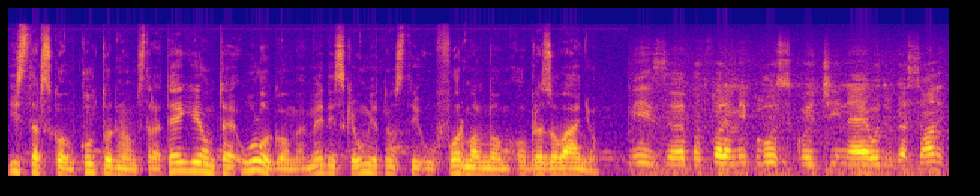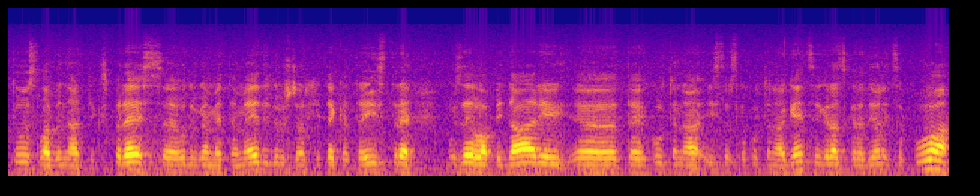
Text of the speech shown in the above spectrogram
istarskom kulturnom strategijom te ulogom medijske umjetnosti u formalnom obrazovanju. Mi iz eh, platforme Mi Plus koju čine udruga Sonitus, Labinart Express, eh, udruga Metamedi, društvo arhitekata Istre, muzej Lapidari eh, te Istarska kulturna agencija i gradska radionica Pula.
